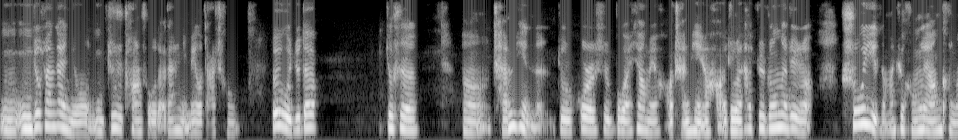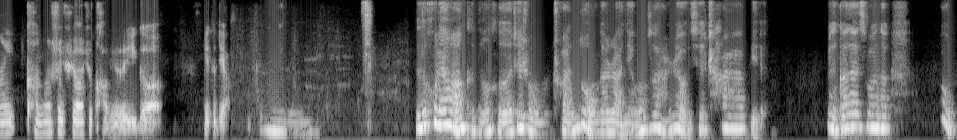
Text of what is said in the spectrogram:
你你就算再牛，你就是创收的，但是你没有达成。所以我觉得就是。嗯，产品的就是或者是不管项目也好，产品也好，就是它最终的这个收益怎么去衡量，可能可能是需要去考虑的一个一个点。嗯，觉得互联网可能和这种传统的软件公司还是有一些差别。就你刚才说的，我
